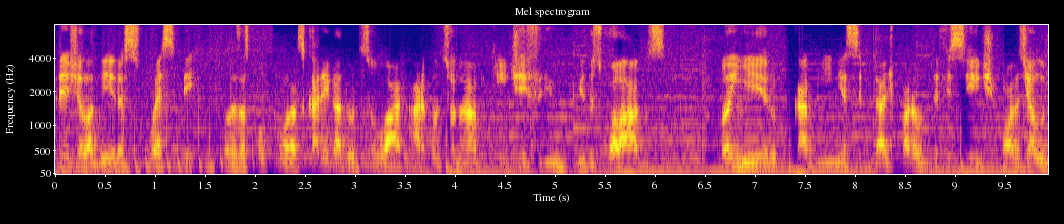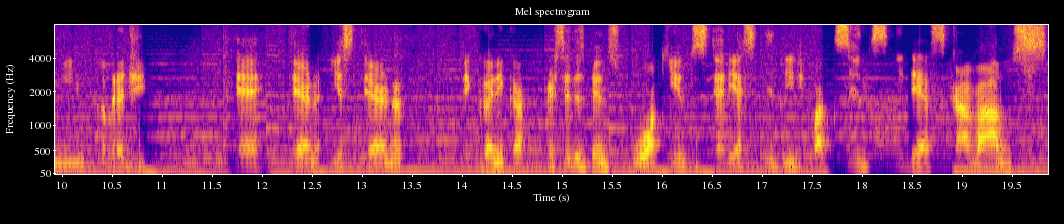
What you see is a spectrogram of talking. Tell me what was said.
3 geladeiras, USB em todas as poltronas, carregador de celular, ar-condicionado, quente e frio, vidros colados, banheiro, cabine, acessibilidade para o deficiente, rodas de alumínio, câmera de ré interna e externa, mecânica Mercedes-Benz UO 500 LSDD de 410 cavalos.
